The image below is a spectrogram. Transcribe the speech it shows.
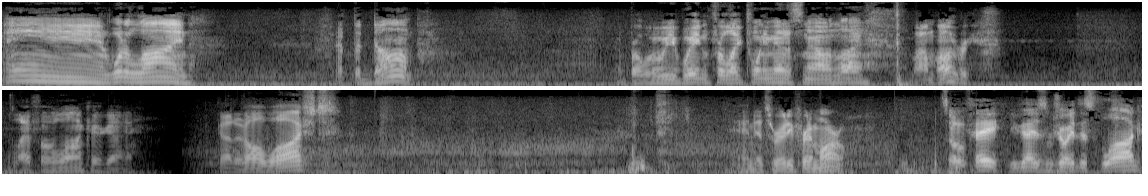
And what a line at the dump. Probably be waiting for like 20 minutes now in line. I'm hungry. Life of a lawn care guy. Got it all washed. And it's ready for tomorrow. So if, hey, you guys enjoyed this vlog,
